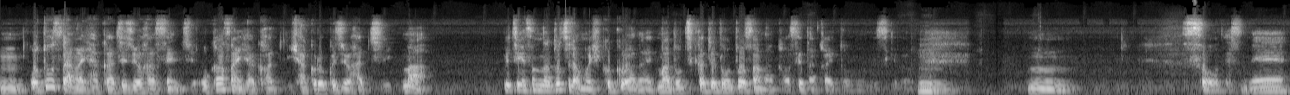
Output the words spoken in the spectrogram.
うん、お父さんが188センチお母さん168まあ別にそんなどちらも低くはない。まあどっちかというとお父さんなんかは背高いと思うんですけど。うん。うんそうですね。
